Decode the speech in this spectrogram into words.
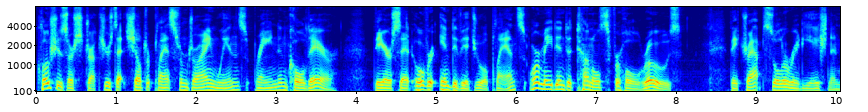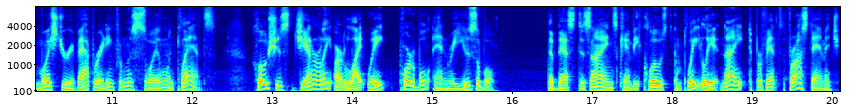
Cloches are structures that shelter plants from drying winds, rain, and cold air. They are set over individual plants or made into tunnels for whole rows. They trap solar radiation and moisture evaporating from the soil and plants. Cloches generally are lightweight, portable, and reusable. The best designs can be closed completely at night to prevent frost damage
